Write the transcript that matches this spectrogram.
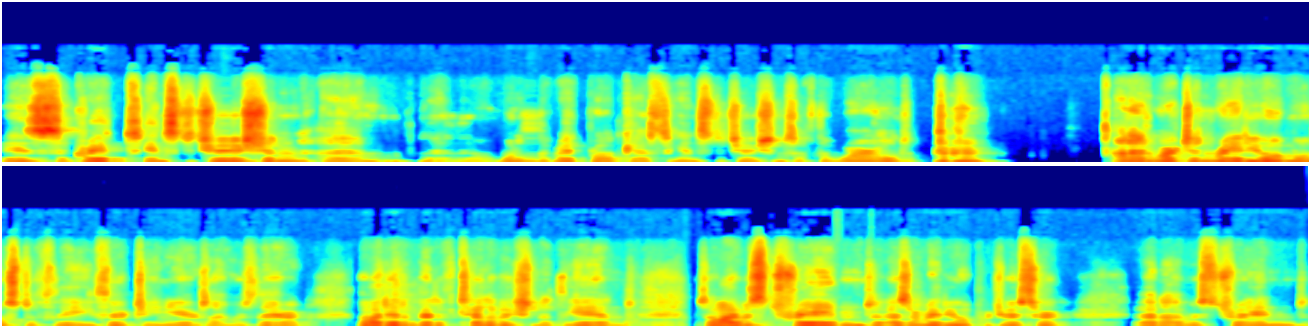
is a great institution, um, one of the great broadcasting institutions of the world. and I'd worked in radio most of the 13 years I was there, though I did a bit of television at the end. So I was trained as a radio producer and I was trained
